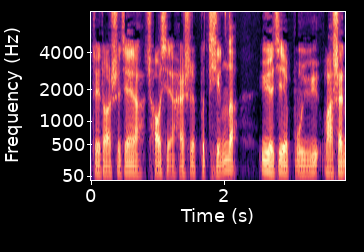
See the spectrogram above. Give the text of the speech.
这段时间啊，朝鲜还是不停的越界捕鱼挖参。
